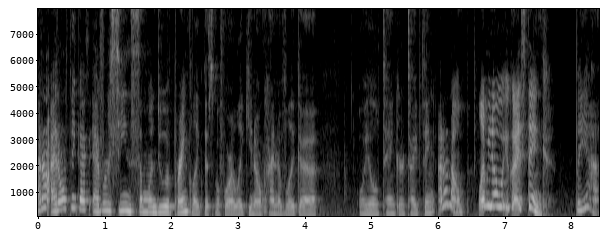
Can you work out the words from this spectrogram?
I don't I don't think I've ever seen someone do a prank like this before, like, you know, kind of like a oil tanker type thing. I don't know. Let me know what you guys think. But yeah,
